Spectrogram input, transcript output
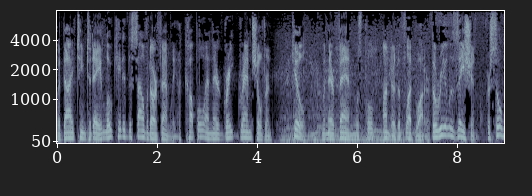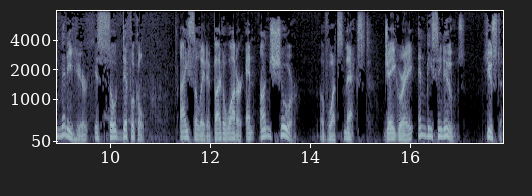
A dive team today located the Salvador family, a couple and their great grandchildren, killed when their van was pulled under the floodwater. The realization for so many here is so difficult, isolated by the water and unsure of what's next. Jay Gray, NBC News, Houston.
